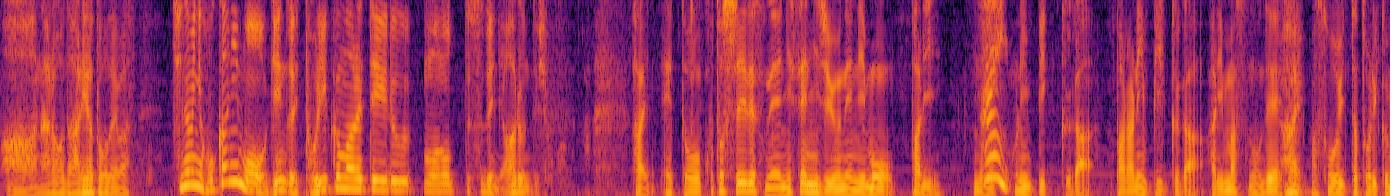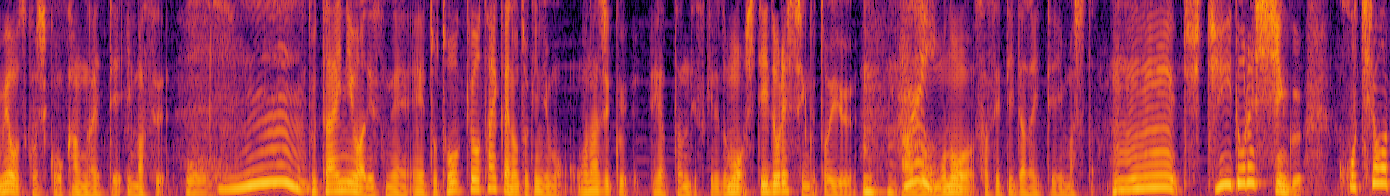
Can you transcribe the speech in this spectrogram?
ああなるほど。ありがとうございます。ちなみに他にも現在取り組まれているものってすでにあるんでしょうか？はい。えっと今年ですね2024年にもうパリのオリンピックがパラリンピックがありますので、はい、まあ、そういった取り組みを少しこう考えています。具体にはですね、えーと、東京大会の時にも同じくやったんですけれどもシティドレッシングという、うん、あの、はい、ものをさせていただいていました。うん。シティドレッシング。こちらは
